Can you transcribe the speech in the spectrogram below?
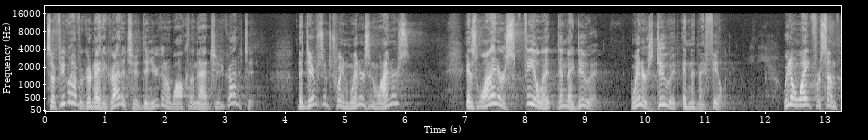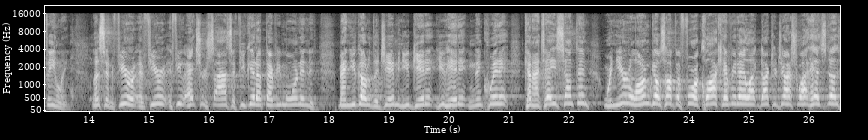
So if you're going to have a grenade of gratitude, then you're going to walk with an attitude of gratitude. The difference between winners and whiners is whiners feel it, then they do it. Winners do it, and then they feel it. We don't wait for some feeling. Listen, if you're if you're if you exercise, if you get up every morning and man, you go to the gym and you get it, you hit it, and then quit it. Can I tell you something? When your alarm goes off at four o'clock every day, like Dr. Josh Whitehead's does,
